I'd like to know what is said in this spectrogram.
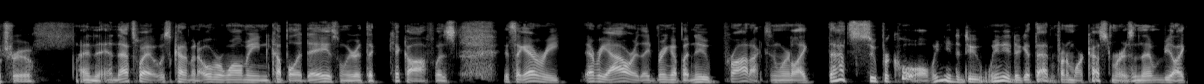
true, and and that's why it was kind of an overwhelming couple of days when we were at the kickoff. Was it's like every every hour they'd bring up a new product and we're like that's super cool. We need to do we need to get that in front of more customers and then we'd be like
